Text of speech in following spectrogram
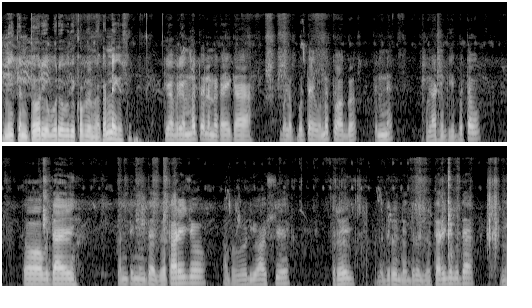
નીકન ધોરીઓ બોરીઓ બધું કમ્પ્લેટ મેં કરી નાખ્યું છે. ત્યાં પછી એમ નહોતો એટલે મેં કાંઈક આ બ્લોક બતાવ્યું નહોતું આગળ તમને. લાઠી પછી બતાવું. તો બધાય કન્ટિન્યુ બધા જોતા રહીજો. આપણો વીડિયો આવશે દરરોજ. અને દરરોજને દરરોજ જોતા રહેજો બધા ને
